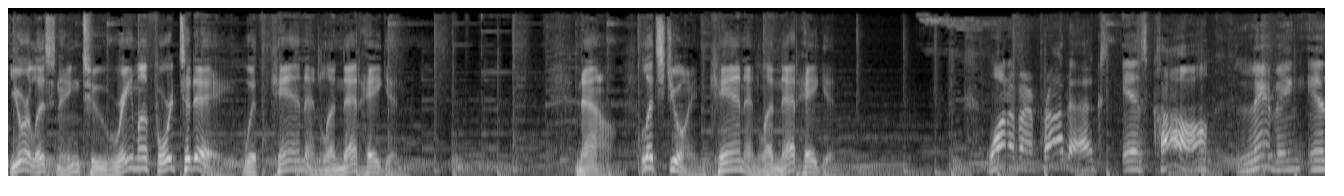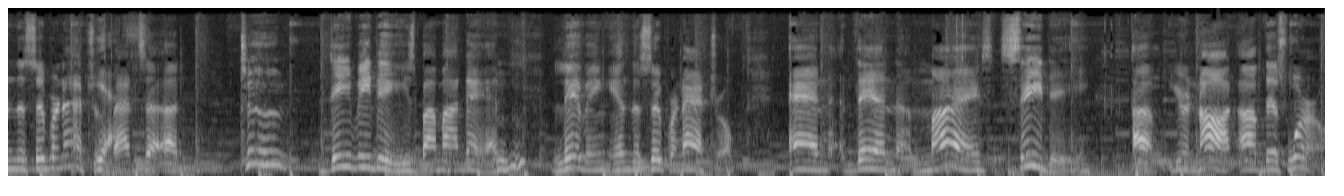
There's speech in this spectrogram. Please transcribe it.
You're listening to Rhema for Today with Ken and Lynette Hagin. Now, let's join Ken and Lynette Hagin one of our products is called Living in the Supernatural. Yes. That's uh, two DVDs by my dad, mm-hmm. Living in the Supernatural. And then my CD, uh, You're Not of This World.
